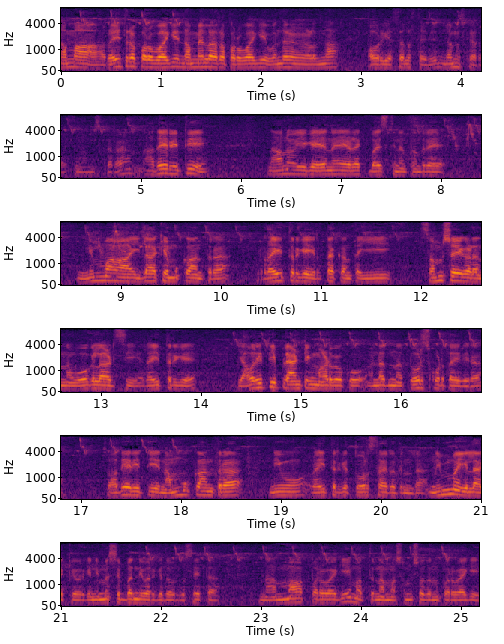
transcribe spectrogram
ನಮ್ಮ ರೈತರ ಪರವಾಗಿ, ನಮ್ಮೆಲ್ಲರ ಪರವಾಗಿ ವಂದನೆಗಳನ್ನು ಅವರಿಗೆ ಸಲ್ಲಿಸ್ತಾ ಇದ್ದೀನಿ. ನಮಸ್ಕಾರ. ನಮಸ್ಕಾರ. ಅದೇ ರೀತಿ ನಾನು ಈಗ ಏನೇ ಹೇಳಕ್ಕೆ ಬಯಸ್ತೀನಿ ಅಂತಂದರೆ ನಿಮ್ಮ ಇಲಾಖೆ ಮುಖಾಂತರ ರೈತರಿಗೆ ಇರ್ತಕ್ಕಂಥ ಈ ಸಂಶಯಗಳನ್ನು ಹೋಗಲಾಡಿಸಿ ರೈತರಿಗೆ ಯಾವ ರೀತಿ ಪ್ಲ್ಯಾಂಟಿಂಗ್ ಮಾಡಬೇಕು ಅನ್ನೋದನ್ನ ತೋರಿಸ್ಕೊಡ್ತಾ ಇದ್ದೀರಾ? ಸೊ ಅದೇ ರೀತಿ ನಮ್ಮ ಮುಖಾಂತರ ನೀವು ರೈತರಿಗೆ ತೋರಿಸ್ತಾ ಇರೋದ್ರಿಂದ ನಿಮ್ಮ ಇಲಾಖೆಯವರಿಗೆ, ನಿಮ್ಮ ಸಿಬ್ಬಂದಿ ವರ್ಗದವ್ರಿಗೂ ಸಹಿತ ನಮ್ಮ ಪರವಾಗಿ ಮತ್ತು ನಮ್ಮ ಸಂಶೋಧನಾ ಪರವಾಗಿ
